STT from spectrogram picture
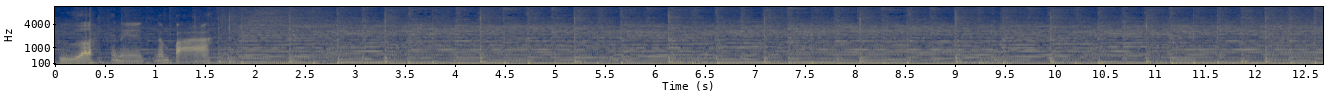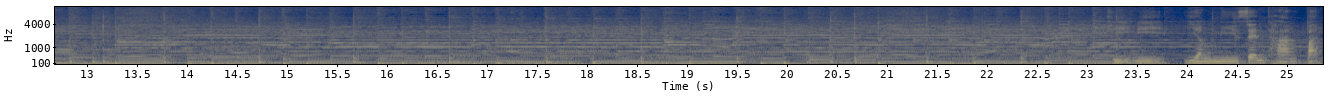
เกลือแค่ในน้ำปลา ที่นี่ยังมีเส้นทางปั่น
